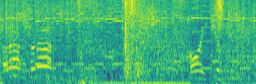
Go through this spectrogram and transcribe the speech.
Shut up, shut up! Oh, he killed me.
